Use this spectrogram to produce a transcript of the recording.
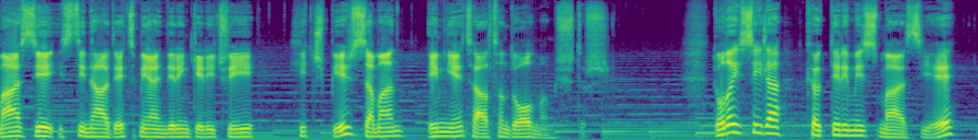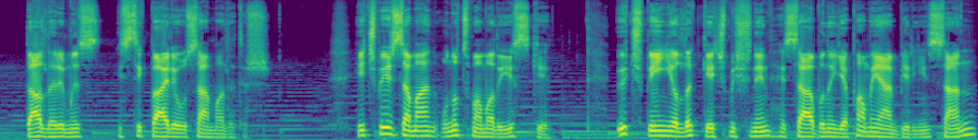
maziye istinad etmeyenlerin geleceği hiçbir zaman emniyet altında olmamıştır. Dolayısıyla köklerimiz maziye, dallarımız istikbale uzanmalıdır. Hiçbir zaman unutmamalıyız ki, 3000 yıllık geçmişinin hesabını yapamayan bir insan,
